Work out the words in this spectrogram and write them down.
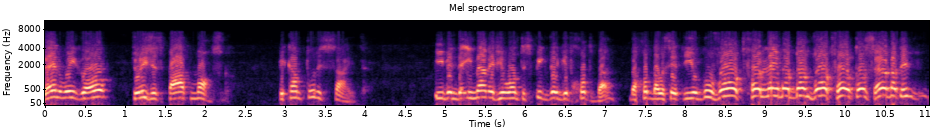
then we go to Regent's Park Mosque, become tourist site. Even the Imam, if you want to speak there, give khutbah. The khutbah will say to you, go vote for Labour, don't vote for Conservative.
